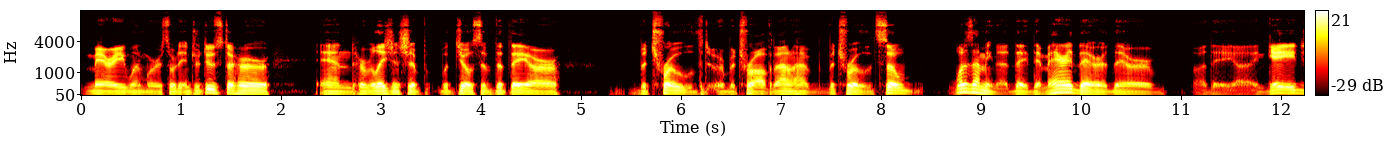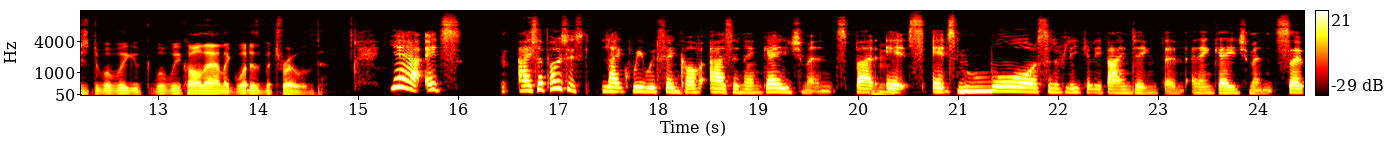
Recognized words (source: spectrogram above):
Mary when we're sort of introduced to her and her relationship with Joseph that they are betrothed or betrothed. I don't have betrothed. So what does that mean? Are they they're married. They're they're are they uh, engaged? What we what we call that? Like what is betrothed? Yeah, it's I suppose it's like we would think of as an engagement, but Mhm. it's it's more sort of legally binding than an engagement. So,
